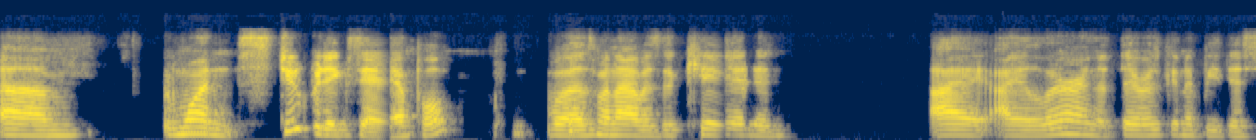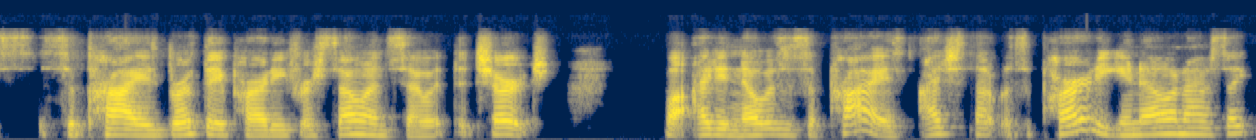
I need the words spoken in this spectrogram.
Um, one stupid example was when I was a kid and I, I learned that there was going to be this surprise birthday party for so and so at the church. Well, I didn't know it was a surprise. I just thought it was a party, you know. And I was like,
